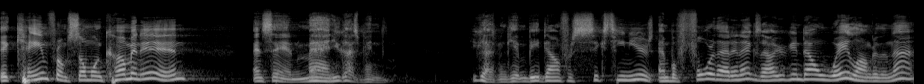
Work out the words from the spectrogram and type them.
It came from someone coming in and saying, Man, you guys been you guys been getting beat down for 16 years. And before that in exile, you're getting down way longer than that.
